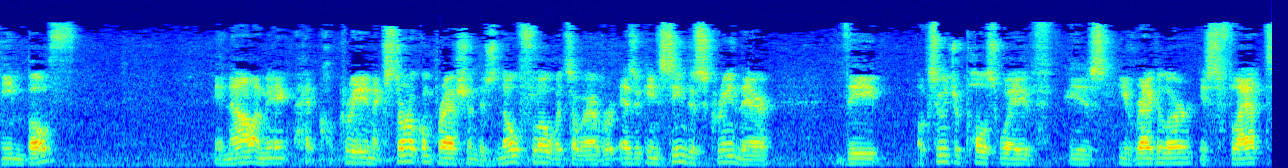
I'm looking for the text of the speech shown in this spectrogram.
in both and now I'm creating an external compression. There's no flow whatsoever. As you can see in the screen there, the oximetry pulse wave is irregular, is flat.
